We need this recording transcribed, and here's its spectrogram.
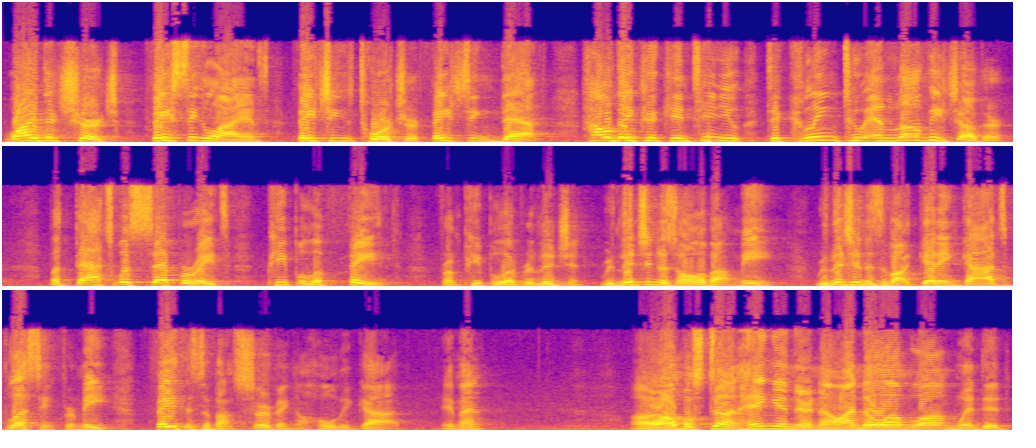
why the church, facing lions, facing torture, facing death, how they could continue to cling to and love each other. But that's what separates people of faith from people of religion. Religion is all about me. Religion is about getting God's blessing for me. Faith is about serving a holy God. Amen? All right, almost done. Hang in there now. I know I'm long winded,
